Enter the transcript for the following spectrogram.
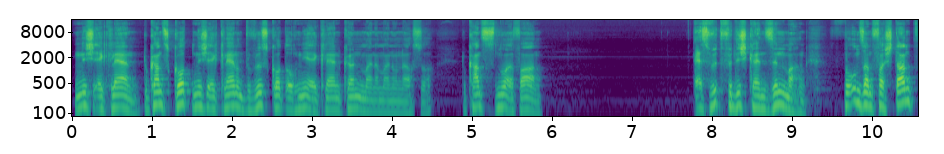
nicht erklären. Du kannst Gott nicht erklären und du wirst Gott auch nie erklären können, meiner Meinung nach so. Du kannst es nur erfahren. Es wird für dich keinen Sinn machen. Für unseren Verstand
